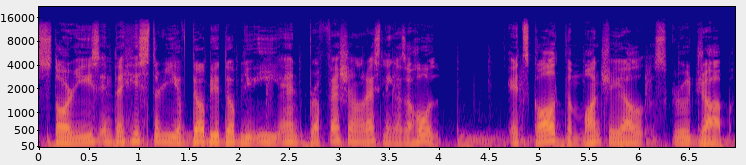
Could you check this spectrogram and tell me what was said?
stories in the history of WWE and professional wrestling as a whole. It's called the Montreal Screwjob.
